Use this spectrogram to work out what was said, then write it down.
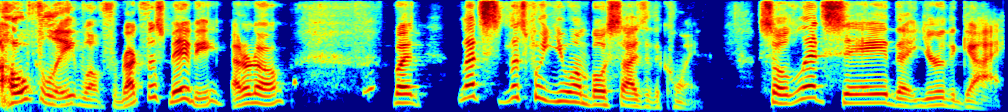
hopefully, well, for breakfast, maybe I don't know, but let's let's put you on both sides of the coin. So let's say that you're the guy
